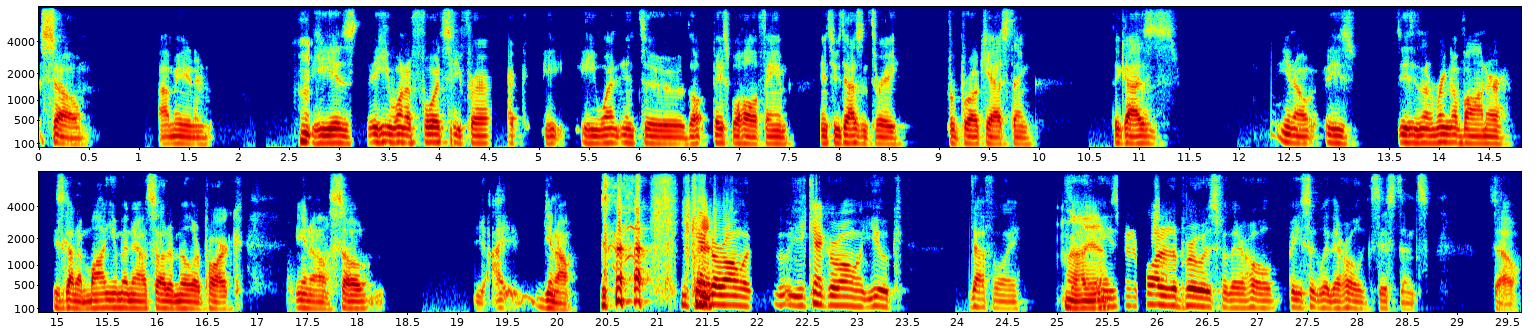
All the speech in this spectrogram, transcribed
So, I mean, hmm. he is he won a Ford C. Frick. He he went into the Baseball Hall of Fame in 2003 for broadcasting. The guy's, you know, he's he's in the Ring of Honor. He's got a monument outside of Miller Park. You know, so I you know you can't go wrong with you can't go wrong with Uke. Definitely. So, oh, yeah. He's been a part of the Brewers for their whole basically their whole existence. So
